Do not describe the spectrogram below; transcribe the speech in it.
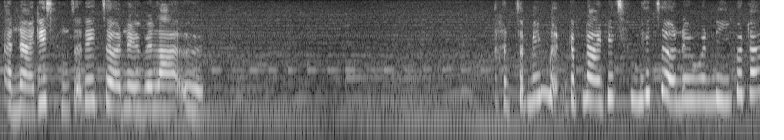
แต่นายที่ฉันจะได้เจอในเวลาอื่น อาจจะไม่เหมือนกับนายที่ฉันได้เจอในวันนี้ก็ได้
